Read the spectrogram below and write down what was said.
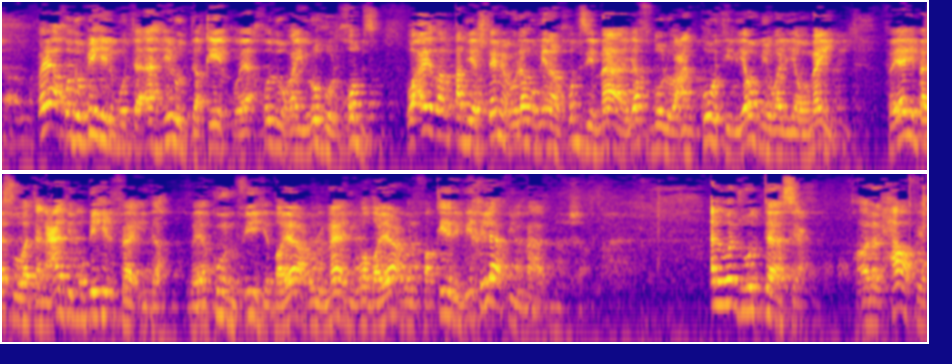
شاء الله. فيأخذ به المتأهل الدقيق ويأخذ غيره الخبز. وأيضا قد يجتمع له من الخبز ما يفضل عن قوت اليوم واليومين فييبس وتنعدم به الفائدة فيكون فيه ضياع المال وضياع الفقير بخلاف المال. الوجه التاسع قال الحافظ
